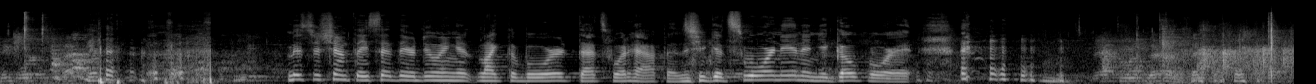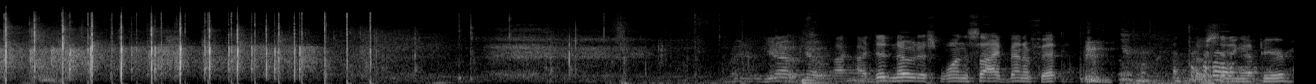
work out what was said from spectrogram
make work for that. Mr. Schimpf, they said they're doing it like the board. That's what happens. You get sworn in and you go for it. They have to come up there and say something. You know, Joe, I, I did notice one side benefit of sitting up here.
